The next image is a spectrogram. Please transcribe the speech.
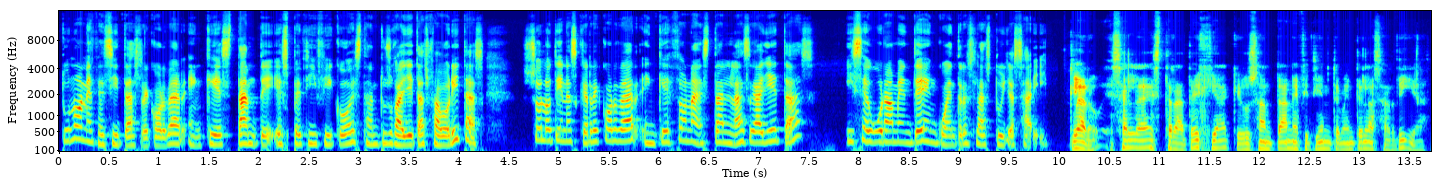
Tú no necesitas recordar en qué estante específico están tus galletas favoritas, solo tienes que recordar en qué zona están las galletas y seguramente encuentres las tuyas ahí. Claro, esa es la estrategia que usan tan eficientemente las ardillas.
